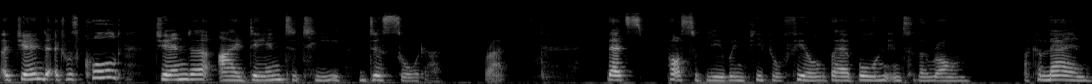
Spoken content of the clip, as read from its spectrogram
a gender, it was called gender identity disorder, right? That's possibly when people feel they're born into the wrong like a man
